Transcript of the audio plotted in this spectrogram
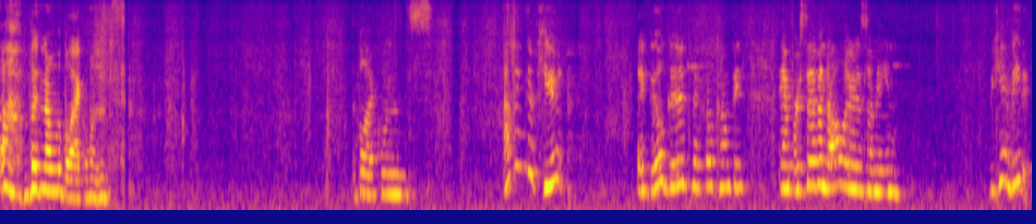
Oh, putting on the black ones. The black ones, I think they're cute. They feel good. They feel comfy. And for $7, I mean, you can't beat it.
